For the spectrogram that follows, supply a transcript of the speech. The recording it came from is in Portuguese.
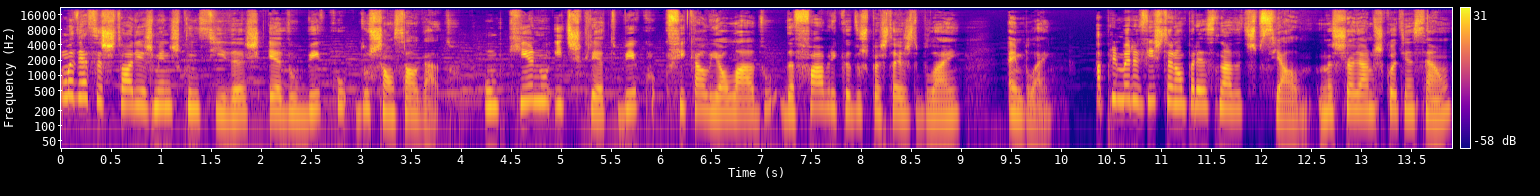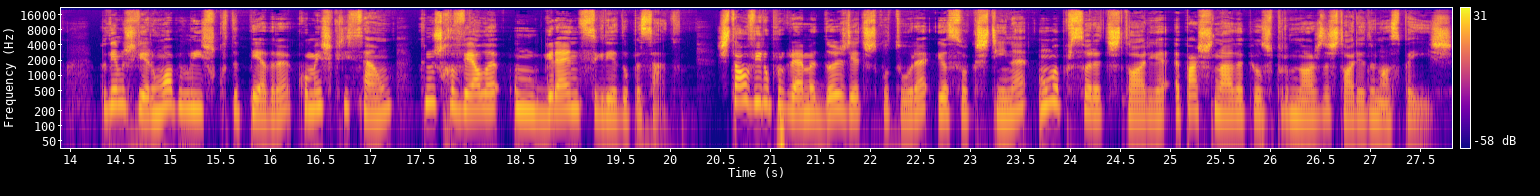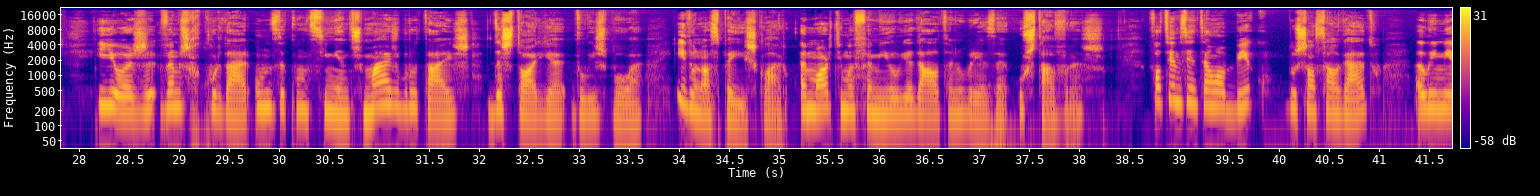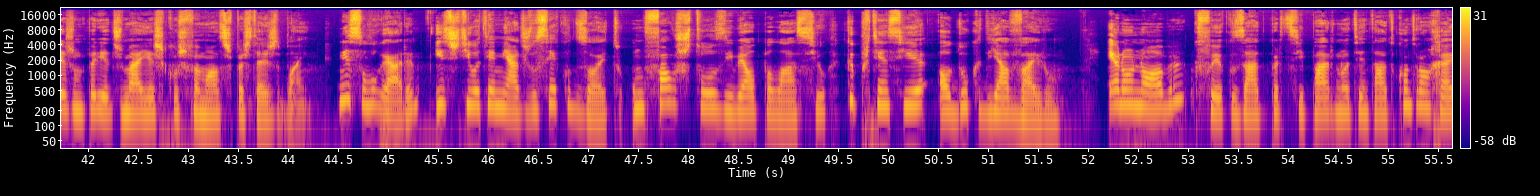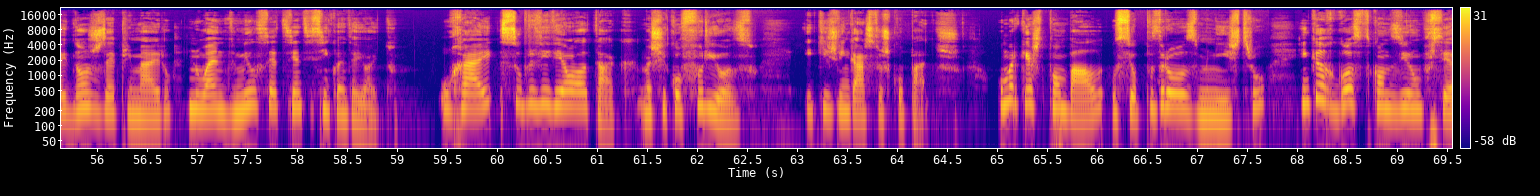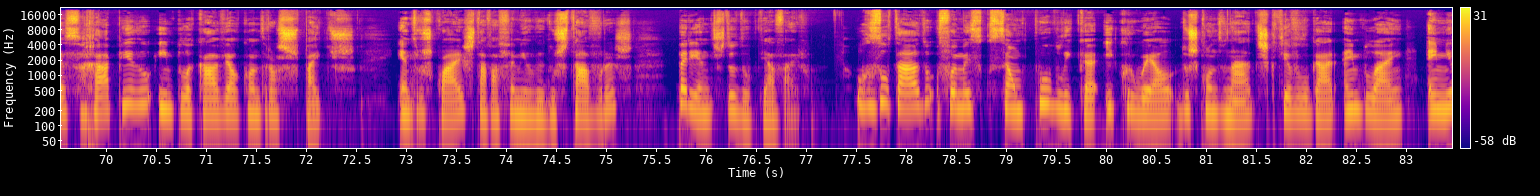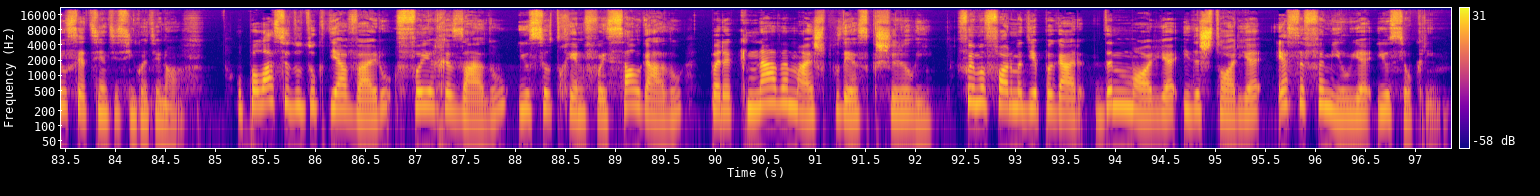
Uma dessas histórias menos conhecidas é a do Beco do Chão Salgado, um pequeno e discreto beco que fica ali ao lado da fábrica dos pastéis de Belém, em Belém. À primeira vista não parece nada de especial, mas se olharmos com atenção, podemos ver um obelisco de pedra com uma inscrição que nos revela um grande segredo do passado. Está a ouvir o programa Dois Dedos de Cultura. Eu sou Cristina, uma professora de História apaixonada pelos pormenores da história do nosso país. E hoje vamos recordar um dos acontecimentos mais brutais da história de Lisboa e do nosso país, claro, a morte de uma família da alta nobreza, os Távoras. Voltemos então ao beco do Chão Salgado, ali mesmo paredes meias com os famosos pastéis de Belém. Nesse lugar existiu até meados do século XVIII um faustoso e belo palácio que pertencia ao Duque de Aveiro. Era um nobre que foi acusado de participar no atentado contra o rei Dom José I no ano de 1758. O rei sobreviveu ao ataque, mas ficou furioso e quis vingar-se dos culpados. O Marquês de Pombal, o seu poderoso ministro, encarregou-se de conduzir um processo rápido e implacável contra os suspeitos entre os quais estava a família dos Távoras, parentes do Duque de Aveiro. O resultado foi uma execução pública e cruel dos condenados que teve lugar em Belém em 1759. O palácio do Duque de Aveiro foi arrasado e o seu terreno foi salgado para que nada mais pudesse crescer ali. Foi uma forma de apagar da memória e da história essa família e o seu crime.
